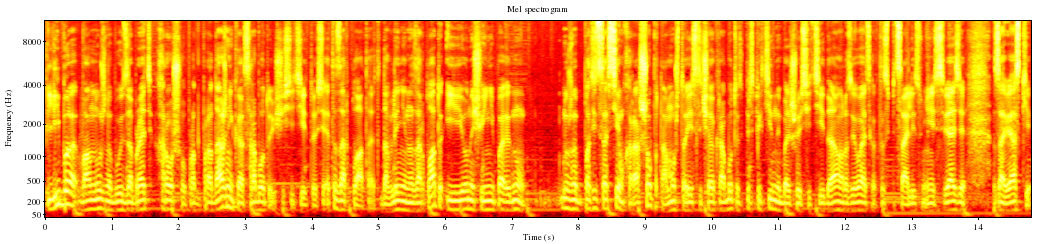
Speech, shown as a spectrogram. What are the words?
Либо вам нужно будет забрать хорошего прод- продажника с работающей сети. То есть это зарплата, это давление на зарплату, и он еще и не... Ну, нужно платить совсем хорошо, потому что если человек работает в перспективной большой сети, да, он развивается как-то специалист, у него есть связи, завязки,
